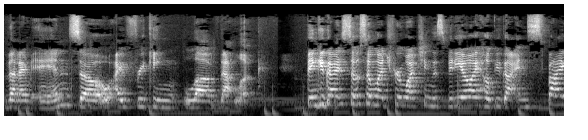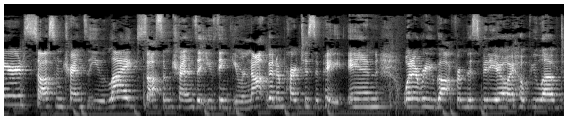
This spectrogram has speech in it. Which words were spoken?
that I'm in. So I freaking love that look. Thank you guys so, so much for watching this video. I hope you got inspired, saw some trends that you liked, saw some trends that you think you're not gonna participate in, whatever you got from this video. I hope you loved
